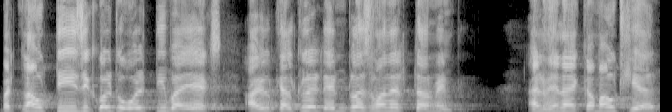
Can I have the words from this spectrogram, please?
But now t is equal to old t by x. I will calculate n plus 1th term in. And when I come out here,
